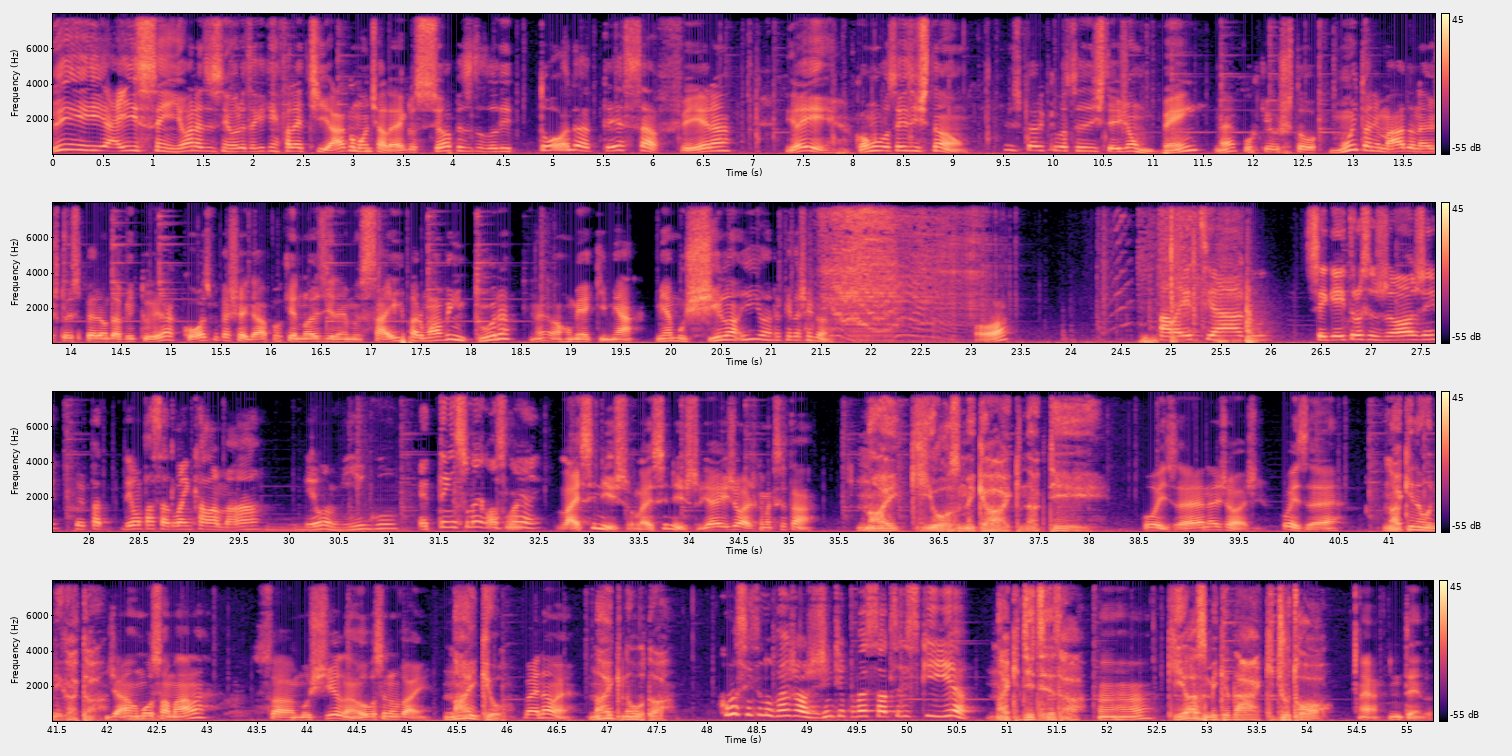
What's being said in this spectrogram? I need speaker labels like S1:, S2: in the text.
S1: E aí, senhoras e senhores, aqui quem fala é Tiago Monte Alegre, o seu apresentador de toda terça-feira. E aí, como vocês estão? Espero que vocês estejam bem, né? Porque eu estou muito animado, né? Eu estou esperando a aventureira cósmica chegar, porque nós iremos sair para uma aventura, né? Eu arrumei aqui minha, minha mochila. e olha quem tá chegando. Ó.
S2: Fala aí, Thiago. Cheguei, trouxe o Jorge, pra, dei uma passada lá em Calamar. Meu amigo, é tenso o negócio lá, hein?
S1: Lá é sinistro, lá é sinistro. E aí, Jorge, como é que você tá?
S3: Nike Osmegak Nakti.
S1: Pois é, né, Jorge? Pois é.
S3: Nike no Nigata.
S1: Já arrumou sua mala? Sua mochila? Ou você não vai?
S3: Nike
S1: Vai não, é?
S3: Nike no da.
S2: Como assim você não vai, Jorge? A gente tinha conversado, você disse que ia.
S3: Nike jitseda.
S1: Aham.
S3: Kiosmigdak Juto.
S1: É, entendo.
